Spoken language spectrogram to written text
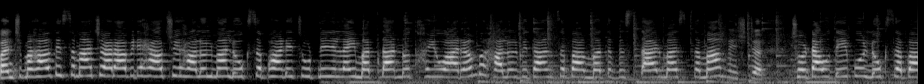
પંચમહાલથી સમાચાર આવી રહ્યા છે. હાલોલમાં લોકસભાની ચૂંટણીને લઈ મતદાનનો થયો આરંભ. હાલોલ વિધાનસભા મત વિસ્તારમાં સમાવિષ્ટ છોટાઉદેપુર લોકસભા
